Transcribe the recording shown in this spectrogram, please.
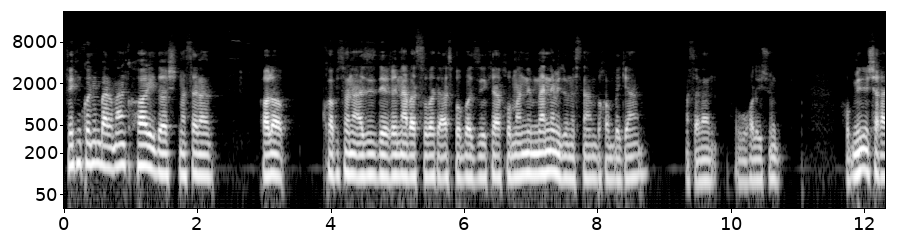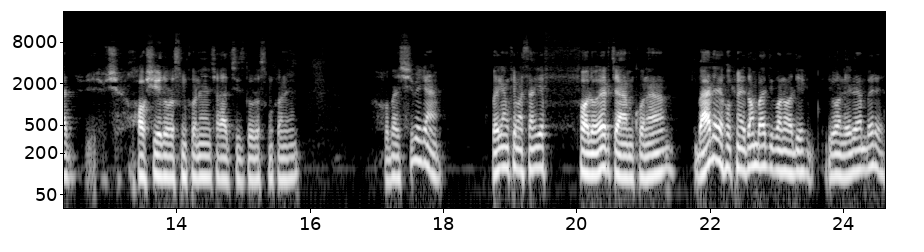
فکر می‌کنیم برای من کاری داشت مثلا. حالا کاپیتان عزیز دقیقه 90 صحبت اسباب بازی رو کرد. خب من, من نمی‌دونستم بخوام بگم. مثلا حالا ایشون خب می‌دونی چقدر حاشیه درست می‌کنه چقدر چیز درست می‌کنه. خب چی بگم؟ بگم که مثلا یه follower جمع کنم. بعد حکم اعدام باید دیوان عالی دیوان عالی هم بره.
